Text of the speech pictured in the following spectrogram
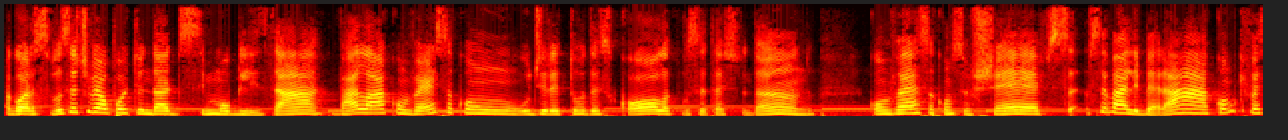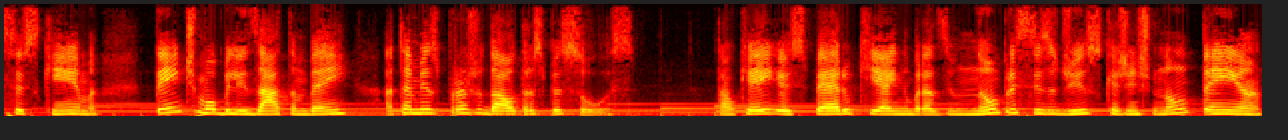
Agora, se você tiver a oportunidade de se mobilizar, vai lá, conversa com o diretor da escola que você está estudando, conversa com seu chefe, você vai liberar, como que vai ser o esquema? Tente mobilizar também, até mesmo para ajudar outras pessoas. Tá ok? Eu espero que aí no Brasil não precise disso, que a gente não tenha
